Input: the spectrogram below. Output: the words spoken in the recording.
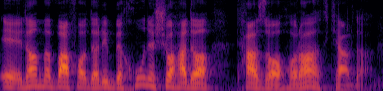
اعلام وفاداری به خون شهدا تظاهرات کردند.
